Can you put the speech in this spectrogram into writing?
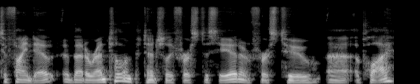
to find out about a rental and potentially first to see it and first to uh, apply,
